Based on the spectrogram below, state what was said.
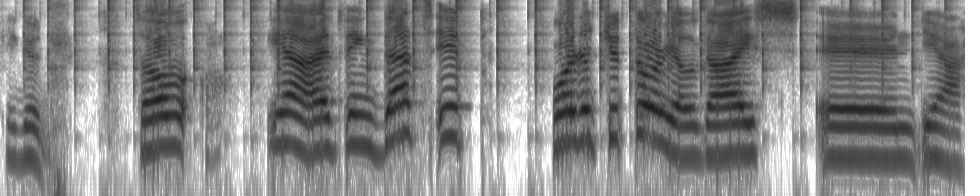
Okay, good. So, yeah, I think that's it for the tutorial, guys. And, yeah.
